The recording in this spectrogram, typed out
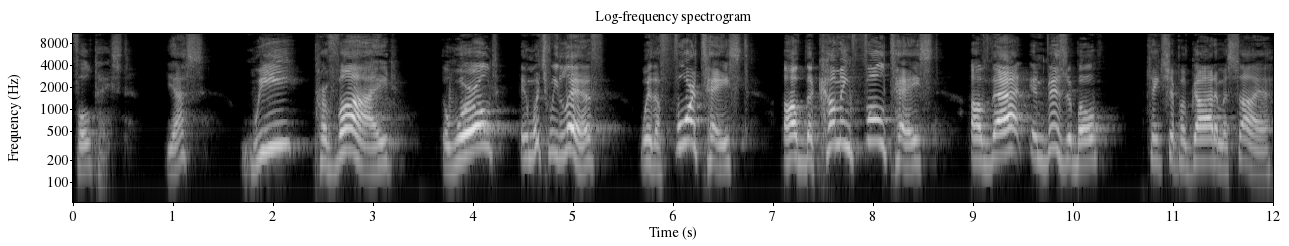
full taste. Yes? We provide the world in which we live with a foretaste of the coming full taste of that invisible kingship of God and Messiah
